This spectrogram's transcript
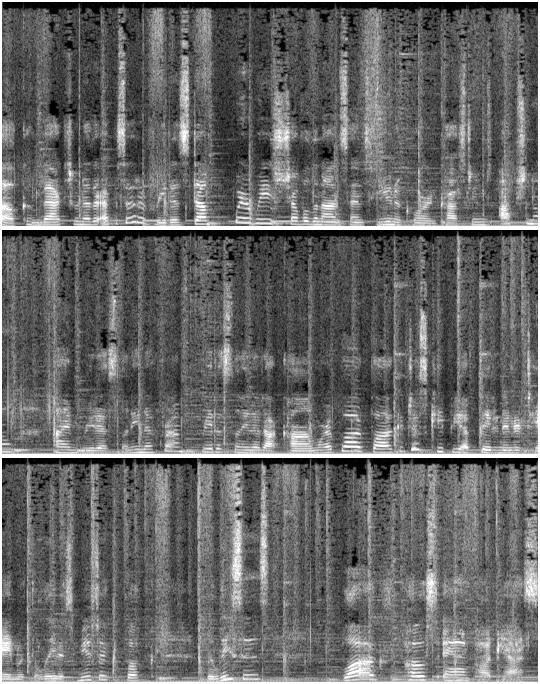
Welcome back to another episode of Rita's Dump, where we shovel the nonsense, unicorn costumes optional. I'm Rita Slanina from ritaslanina.com, where I blog, blog, and just keep you updated and entertained with the latest music, book, releases, blogs, posts, and podcasts.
